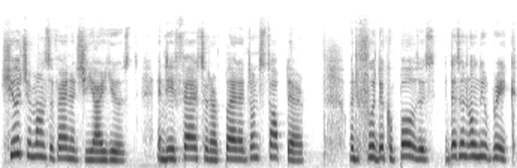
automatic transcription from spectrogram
huge amounts of energy are used, and the effects on our planet don't stop there. When food decomposes, it doesn't only break,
